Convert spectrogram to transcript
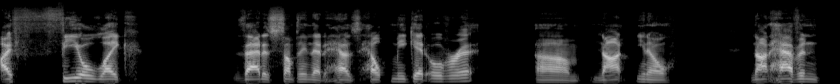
I feel like that is something that has helped me get over it. Um, not you know, not having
